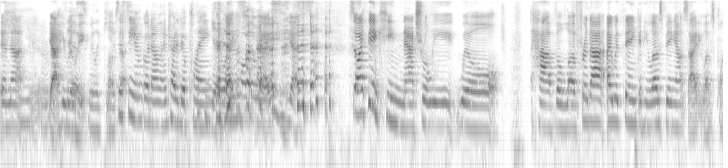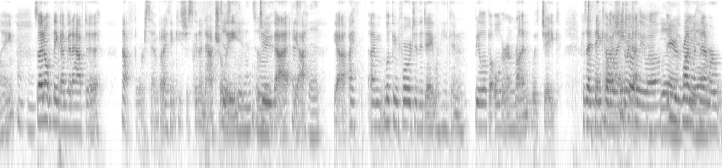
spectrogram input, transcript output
so in that. cute. Yeah, he It's really really cute. loves To that. see him go down there and try to do a plank Yes. like hold the. Yes, yes. So I think he naturally will have the love for that, I would think, and he loves being outside. He loves playing. Mhm. So I don't think I'm gonna have to not force him, but I think he's just gonna naturally get do it. that. That's yeah. good. Yeah. I I'm looking forward to the day when he can be a little bit older and run with Jake. Because I think he'll Gosh, really he totally that. will. Yeah. Either run Oh, with yeah. him or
